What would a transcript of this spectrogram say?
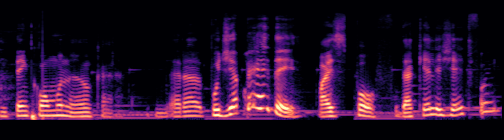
Não tem como não, cara. Era, podia perder, mas, pô, daquele jeito foi.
